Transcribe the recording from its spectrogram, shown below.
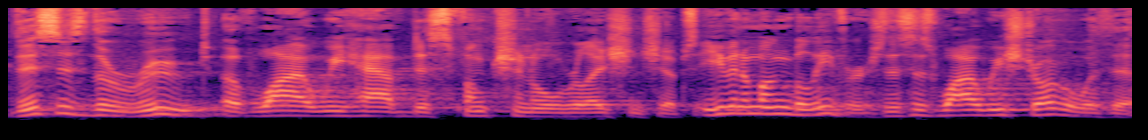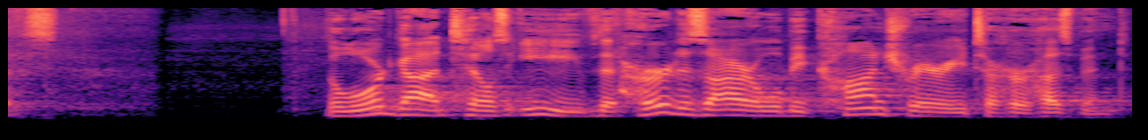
This is the root of why we have dysfunctional relationships, even among believers. This is why we struggle with this. The Lord God tells Eve that her desire will be contrary to her husband.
